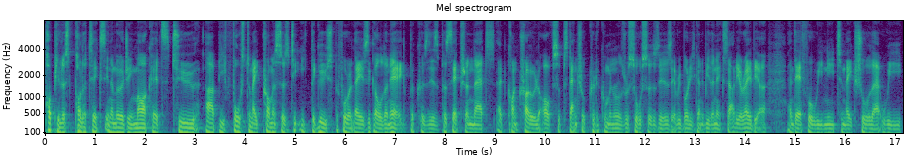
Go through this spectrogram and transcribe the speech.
populist politics in emerging markets to uh, be forced to make promises to eat the goose before it lays the golden egg because there's a perception that at control of substantial critical minerals resources is everybody's going to be the next Saudi Arabia. And therefore we need to make sure that we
